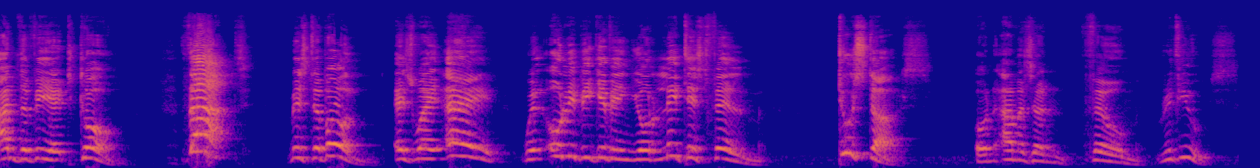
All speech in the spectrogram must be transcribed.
and the Viet Cong. That, Mr. Bond, is why I will only be giving your latest film two stars on Amazon Film Reviews.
